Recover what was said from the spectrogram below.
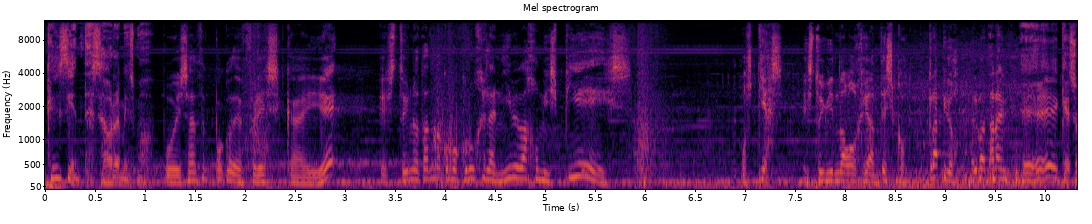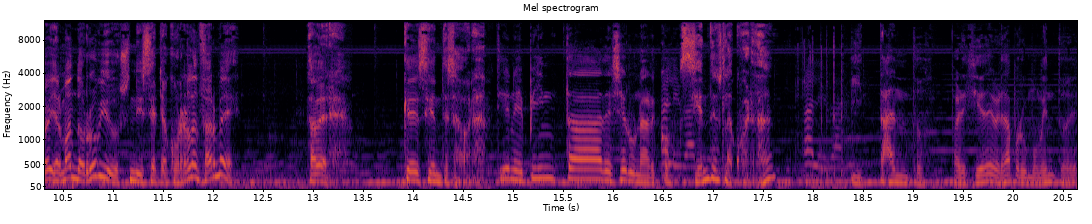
¿Qué sientes ahora mismo? Pues hace un poco de fresca y... ¡Eh! Estoy notando cómo cruje la nieve bajo mis pies. ¡Hostias! Estoy viendo algo gigantesco. ¡Rápido! ¡El batarán! ¡Eh! Que soy el mando, Rubius. Ni se te ocurra lanzarme. A ver, ¿qué sientes ahora? Tiene pinta de ser un arco. ¿Sientes la cuerda? Vale, vale. Y tanto. Parecía de verdad por un momento, ¿eh?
